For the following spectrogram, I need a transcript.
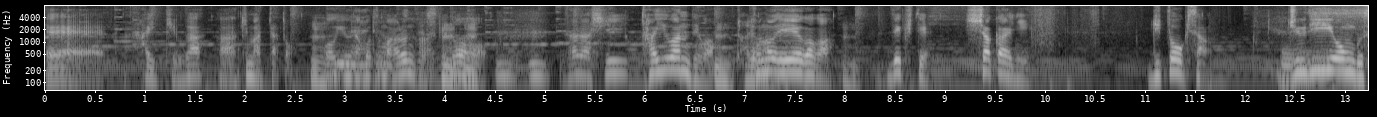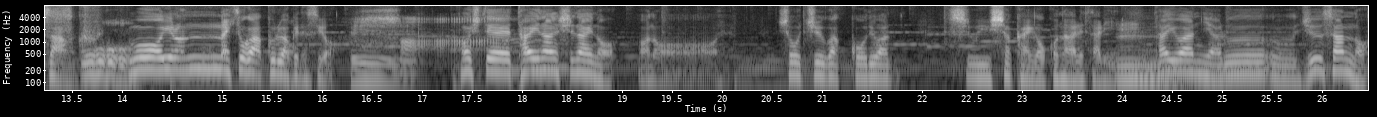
えー配給があ決まったと、うん。こういうようなこともあるんですけど、うん。うん。うん。うんただし台湾では。この映画がうんできて試写会に李登輝さんジュディ・オングさんもういろんな人が来るわけですよ。そして台南市内の、あのー小中学校ではそういう試写会が行われたり、うん。台湾にあるう13の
